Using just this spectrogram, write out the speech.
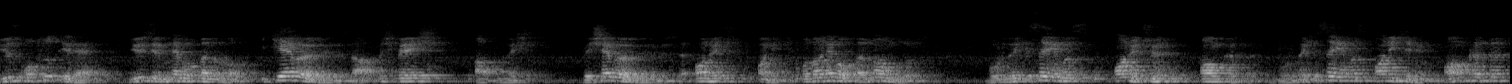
130 ile 120'nin eboplarını bulalım. 2'ye böldüğümüzde 65, 60, 5'e böldüğümüzde 13, 12. O zaman eboplarını 10 buluruz. Buradaki sayımız 13'ün 10 katı. Buradaki sayımız 12'nin 10 katı.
